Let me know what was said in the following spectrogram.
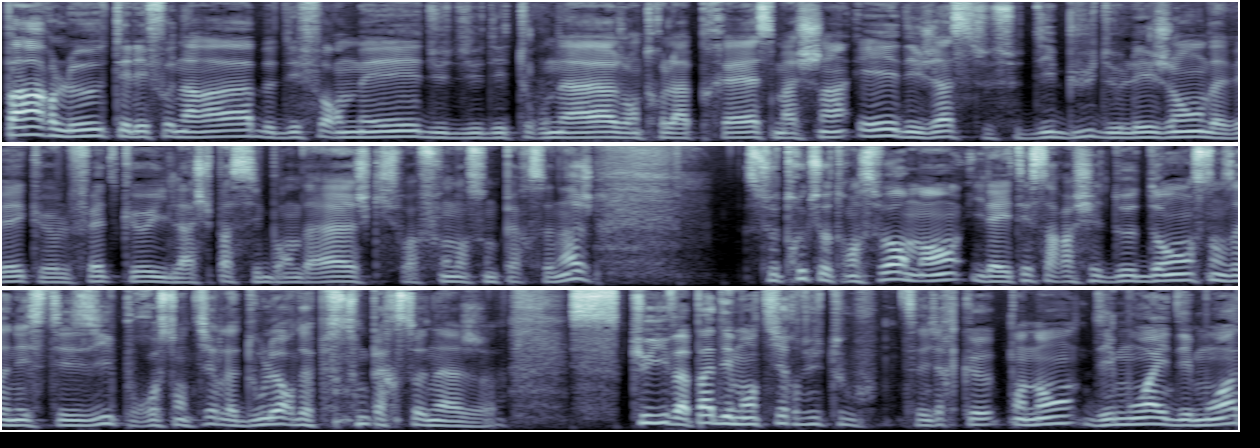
par le téléphone arabe déformé du, du- des tournages entre la presse, machin, et déjà ce, ce début de légende avec euh, le fait qu'il lâche pas ses bandages, qu'il soit à fond dans son personnage, ce truc se transforme en il a été s'arracher deux dents sans anesthésie pour ressentir la douleur de son personnage. Ce qu'il va pas démentir du tout. C'est-à-dire que pendant des mois et des mois,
